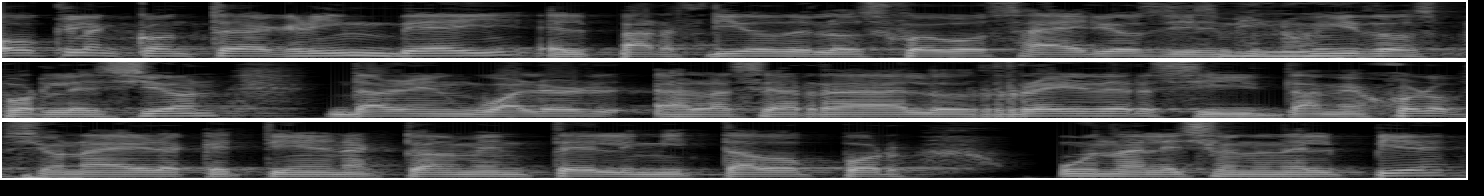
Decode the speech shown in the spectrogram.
Oakland contra Green Bay, el partido de los juegos aéreos disminuidos por lesión. Darren Waller a la cerrada de los Raiders y la mejor opción aérea que tienen actualmente, limitado por una lesión en el pie.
